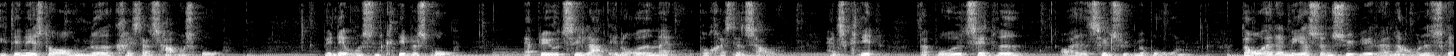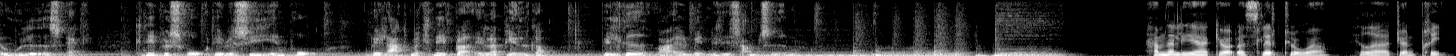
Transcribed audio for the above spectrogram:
i det næste århundrede Christianshavnsbro. Benævnelsen Knippelsbro er blevet tillagt en rødmand på Christianshavn. Hans knip, der boede tæt ved og havde tilsyn med broen. Dog er det mere sandsynligt, at navnet skal udledes af knippelsbro, det vil sige en bro belagt med knibler eller bjælker, hvilket var almindeligt i samtiden. Ham, der lige har gjort os lidt klogere, hedder John Pri,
